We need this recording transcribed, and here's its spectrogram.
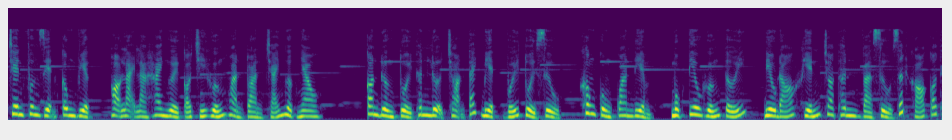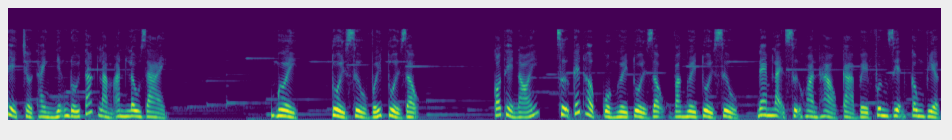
trên phương diện công việc, họ lại là hai người có chí hướng hoàn toàn trái ngược nhau. Con đường tuổi thân lựa chọn tách biệt với tuổi sửu, không cùng quan điểm, mục tiêu hướng tới, điều đó khiến cho thân và sửu rất khó có thể trở thành những đối tác làm ăn lâu dài. 10. Tuổi sửu với tuổi dậu Có thể nói, sự kết hợp của người tuổi dậu và người tuổi sửu đem lại sự hoàn hảo cả về phương diện công việc,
